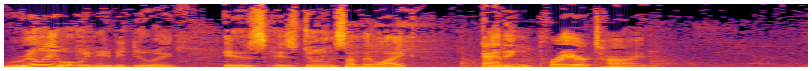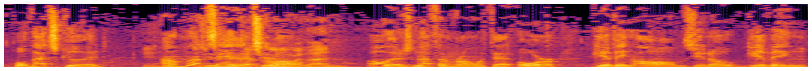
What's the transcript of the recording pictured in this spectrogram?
Really, what we need to be doing is is doing something like adding prayer time. Well, that's good. Yeah. I'm not Do saying that that's too. wrong. Wrong with that. Oh, there's nothing wrong with that. Or giving alms. You know, giving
